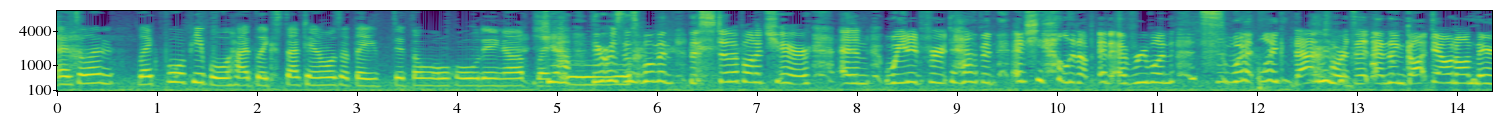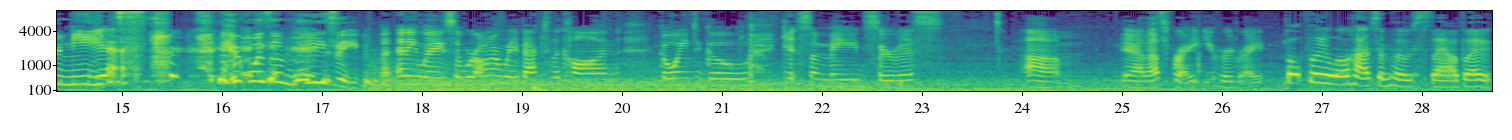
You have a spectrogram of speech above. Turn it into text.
And so then, like, four people had, like, stuffed animals that they did the whole holding up. Like, yeah, there was this woman that stood up on a chair and waited for it to happen, and she held it up, and everyone sweat like that towards it, and then got down on their knees. Yes. it was amazing. But anyway, so we're on our way back to the con, going to go get some maid service. Um, yeah, that's right. You heard right. Hopefully we'll have some hosts there, but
